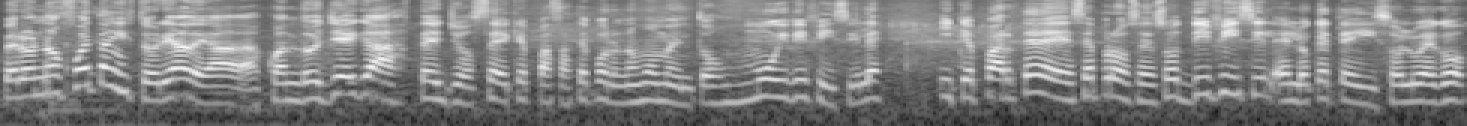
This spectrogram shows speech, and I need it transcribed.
Pero no fue tan historia de hadas. Cuando llegaste, yo sé que pasaste por unos momentos muy difíciles y que parte de ese proceso difícil es lo que te hizo luego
